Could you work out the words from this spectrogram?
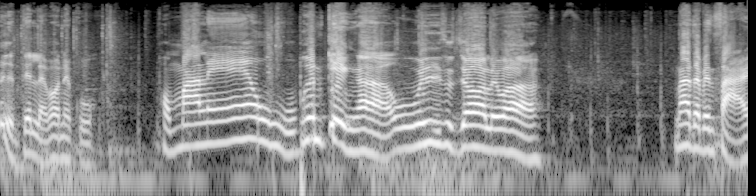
ตื่นเต้นอะไรเปล่าเนี่ยกู ผมมาแล้วโอ้โหเพื่อนเก่งอะโอ้ยสุดยอดเลยว่ะน่าจะเป็นสาย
